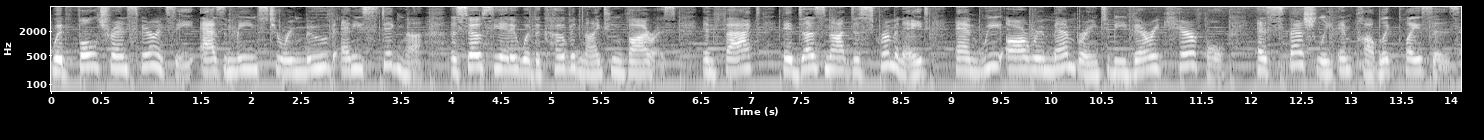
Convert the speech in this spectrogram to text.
with full transparency as a means to remove any stigma associated with the COVID 19 virus. In fact, it does not discriminate, and we are remembering to be very careful, especially in public places.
